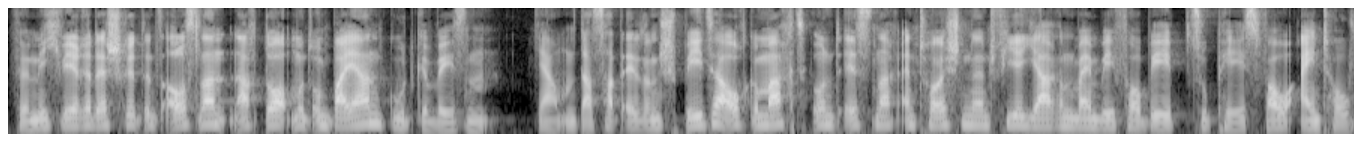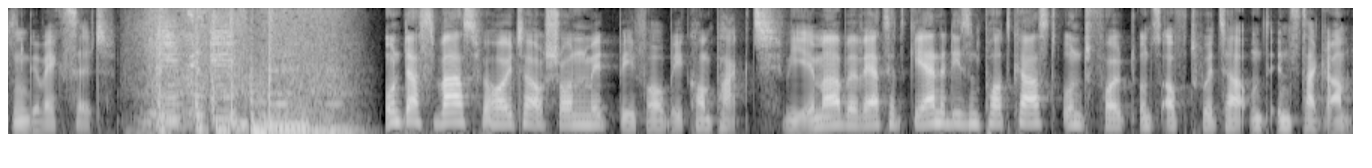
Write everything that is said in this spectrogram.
Für mich wäre der Schritt ins Ausland nach Dortmund und Bayern gut gewesen. Ja, und das hat er dann später auch gemacht und ist nach enttäuschenden vier Jahren beim BVB zu PSV Eindhoven gewechselt. Und das war's für heute auch schon mit BVB Kompakt. Wie immer bewertet gerne diesen Podcast und folgt uns auf Twitter und Instagram.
